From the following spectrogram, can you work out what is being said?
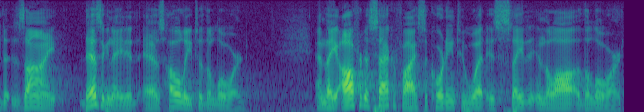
design, designated as holy to the Lord. And they offered a sacrifice according to what is stated in the law of the Lord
